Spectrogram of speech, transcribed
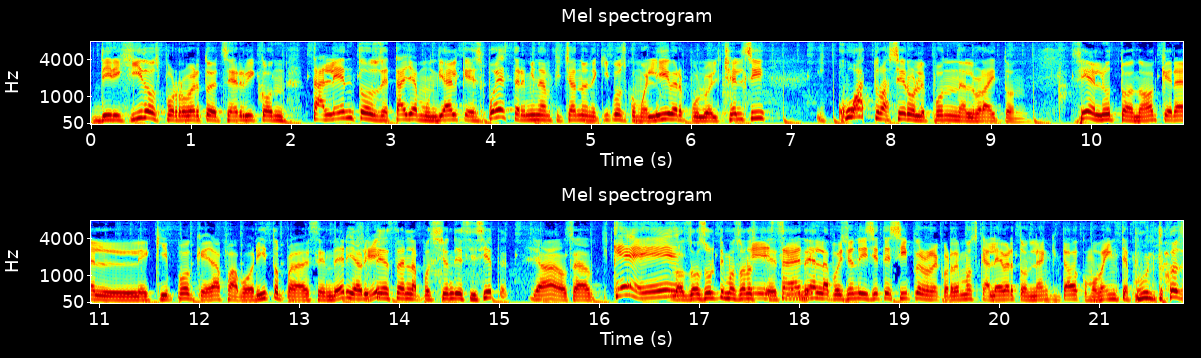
dirigidos por Roberto de Cervi con talentos de talla mundial que después terminan fichando en equipos como el Liverpool o el Chelsea y 4 a 0 le ponen al Brighton. Sí, el Luton, ¿no? Que era el equipo que era favorito para descender y ahorita Sí. ya está en la posición 17. Ya, o sea, ¿Qué? los dos últimos son los que Están descienden. en la posición 17, sí, pero recordemos que al Everton le han quitado como 20 puntos.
